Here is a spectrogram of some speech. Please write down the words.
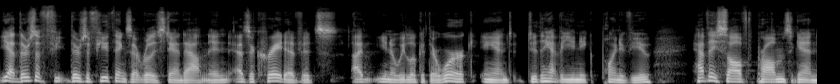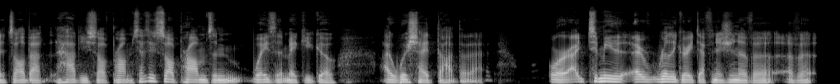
yeah, there's a few, there's a few things that really stand out, and, and as a creative, it's I you know we look at their work and do they have a unique point of view? Have they solved problems? Again, it's all about how do you solve problems. Have they solved problems in ways that make you go, "I wish I'd thought of that," or I, to me, a really great definition of a of a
